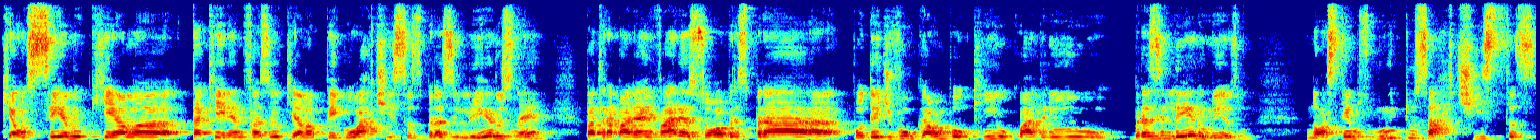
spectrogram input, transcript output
que é um selo que ela tá querendo fazer o que? Ela pegou artistas brasileiros, né, Pra trabalhar em várias obras pra poder divulgar um pouquinho o quadrinho brasileiro mesmo. Nós temos muitos artistas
